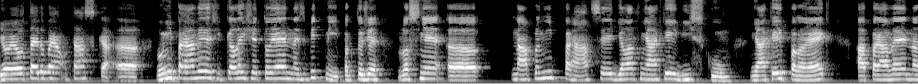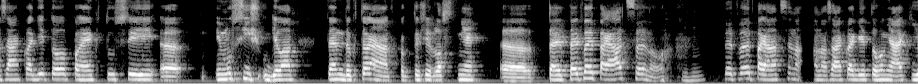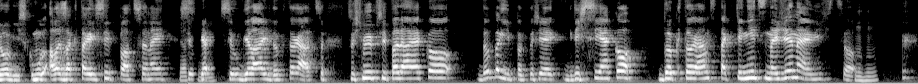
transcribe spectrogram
Jo, jo, to je dobrá otázka. Uh, oni právě říkali, že to je nezbytný, protože vlastně uh, náplní práce je dělat nějaký výzkum, nějaký projekt a právě na základě toho projektu si uh, i musíš udělat ten doktorát, protože vlastně uh, to, je, to je tvoje práce, no. Mm-hmm. To je tvoje práce na, na základě toho nějakého výzkumu, ale za který si placený, si, si uděláš doktorát, co, což mi připadá jako dobrý, protože když si jako doktorant, tak tě nic nežené, víš co. Mm-hmm.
